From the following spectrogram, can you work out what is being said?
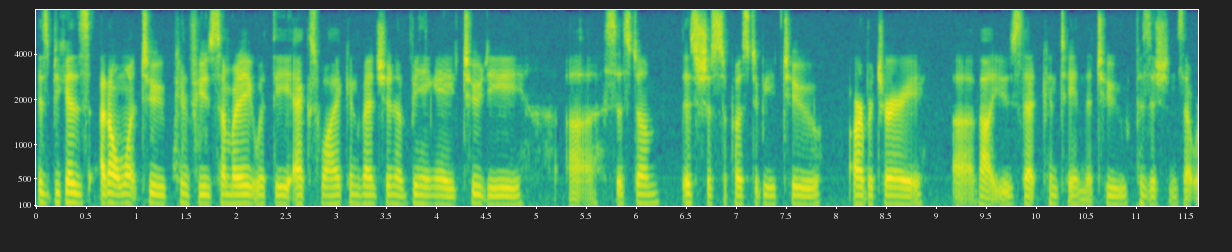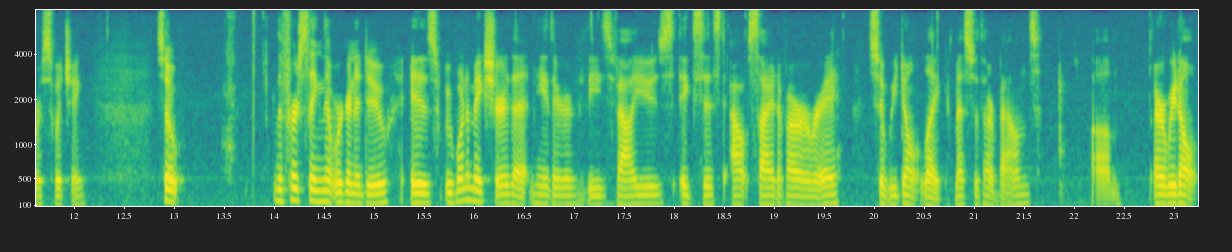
is because I don't want to confuse somebody with the XY convention of being a 2D uh, system. It's just supposed to be two arbitrary uh, values that contain the two positions that we're switching. So the first thing that we're going to do is we want to make sure that neither of these values exist outside of our array so we don't like mess with our bounds um, or we don't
